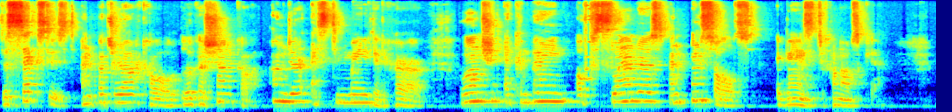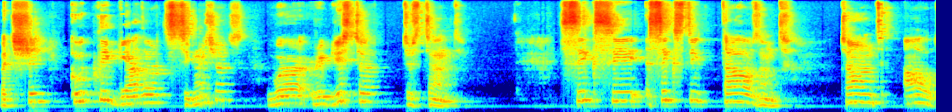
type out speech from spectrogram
The sexist and patriarchal Lukashenko underestimated her, launching a campaign of slanders and insults against Tikhanovskaya. But she quickly gathered signatures were registered to stand. 60,000 60, turned out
